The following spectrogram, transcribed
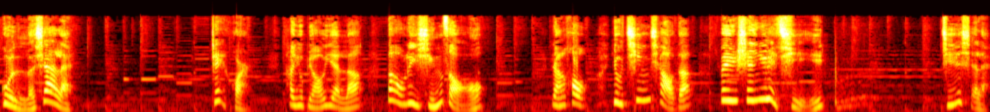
滚了下来。这会儿，他又表演了倒立行走，然后又轻巧的飞身跃起。接下来，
